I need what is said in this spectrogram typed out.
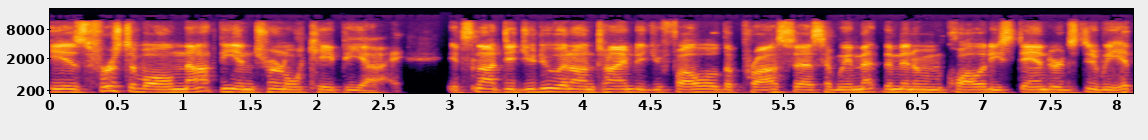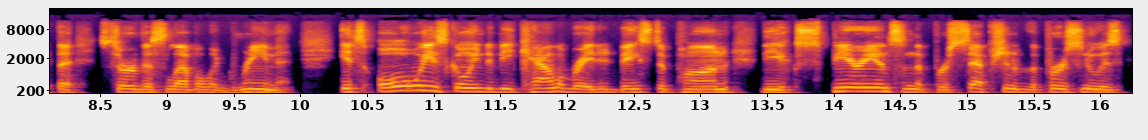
is first of all not the internal KPI. It's not, did you do it on time? Did you follow the process? Have we met the minimum quality standards? Did we hit the service level agreement? It's always going to be calibrated based upon the experience and the perception of the person who is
